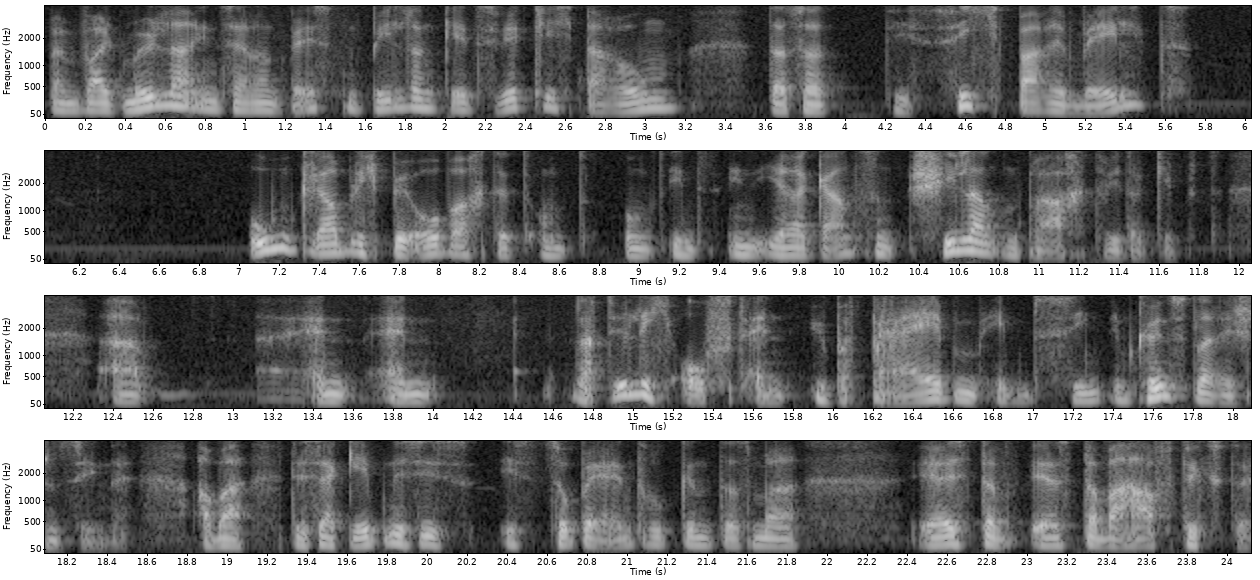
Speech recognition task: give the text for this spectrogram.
beim Waldmüller in seinen besten Bildern geht es wirklich darum, dass er die sichtbare Welt unglaublich beobachtet und, und in, in ihrer ganzen schillernden Pracht wiedergibt. Äh, ein, ein, natürlich oft ein Übertreiben im, Sinn, im künstlerischen Sinne, aber das Ergebnis ist, ist so beeindruckend, dass man, er ist, der, er ist der Wahrhaftigste.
